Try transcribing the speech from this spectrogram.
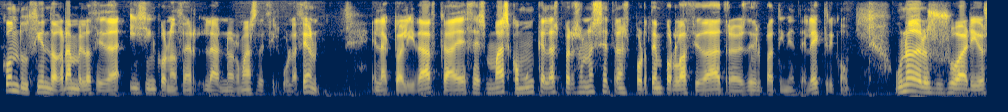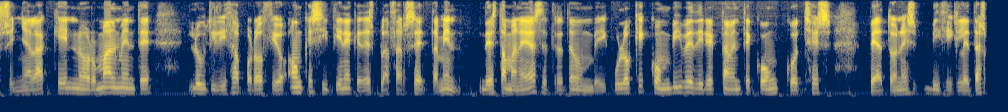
conduciendo a gran velocidad y sin conocer las normas de circulación. En la actualidad, cada vez es más común que las personas se transporten por la ciudad a través del patinete eléctrico. Uno de los usuarios señala que normalmente lo utiliza por ocio, aunque sí tiene que desplazarse también. De esta manera se trata de un vehículo que convive directamente con coches, peatones, bicicletas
